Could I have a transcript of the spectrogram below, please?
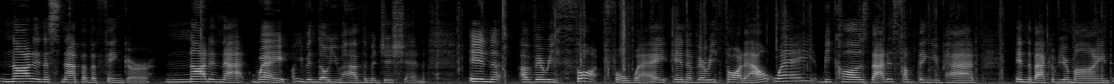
not in a snap of a finger, not in that way, even though you have the magician, in a very thoughtful way, in a very thought out way, because that is something you've had in the back of your mind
